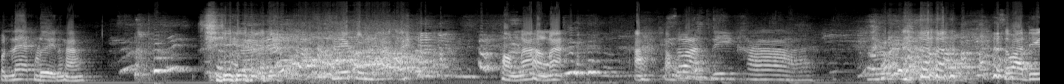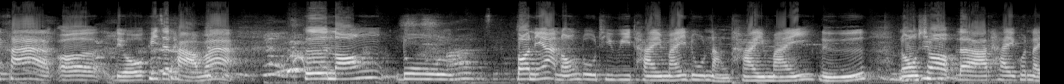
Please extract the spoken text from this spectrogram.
คนแรกเลยนะคะเชียนี่คุณมากเลยทองหน้าทองหน้าอะเข้าสมาวัสดีค่ะ สวัสดีค่ะ เออเดี๋ยวพี่จะถามว่า คือน้องดู ตอนเนี้ยน้องดูทีวีไทยไหมดูหนังไทยไหมหรือน้องชอบดาราไทยคนไหน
